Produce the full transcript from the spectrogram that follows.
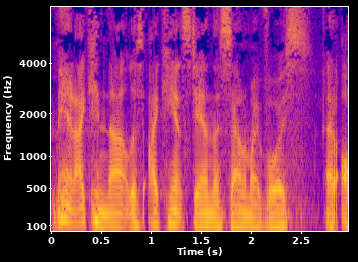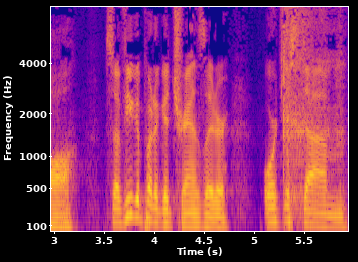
man, I cannot listen. I can't stand the sound of my voice at all. So if you could put a good translator or just um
